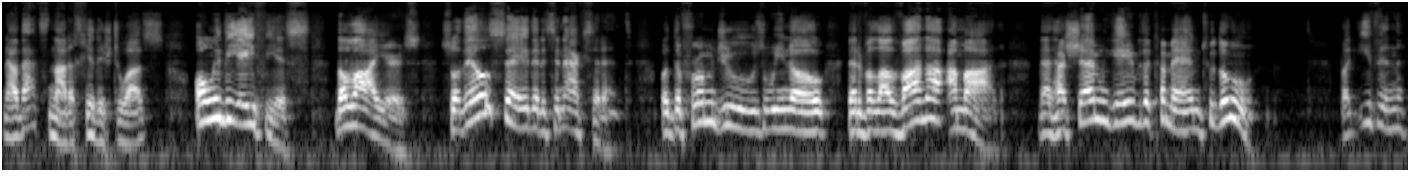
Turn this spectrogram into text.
Now that's not a chiddush to us. Only the atheists, the liars. So they'll say that it's an accident. but the frum Jews we know that Valalvana Amar, that Hashem gave the command to the moon. But even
